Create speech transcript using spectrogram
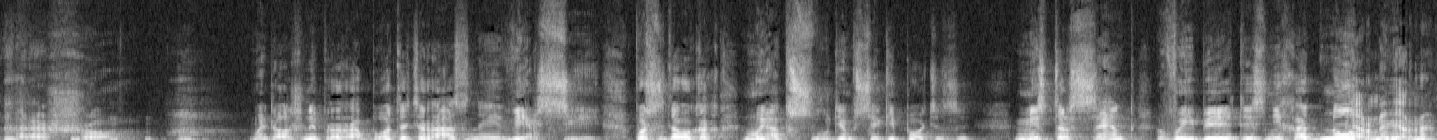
Хорошо. Мы должны проработать разные версии. После того, как мы обсудим все гипотезы, мистер Сент выберет из них одну. Верно, верно.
